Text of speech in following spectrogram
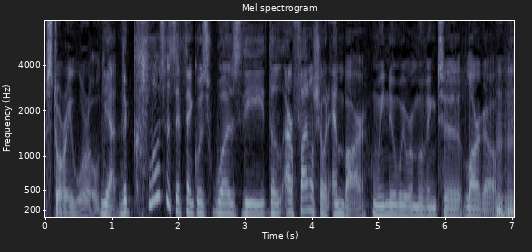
story world. Yeah, the closest I think was was the, the our final show at M Bar when we knew we were moving to Largo, Mm-hmm.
